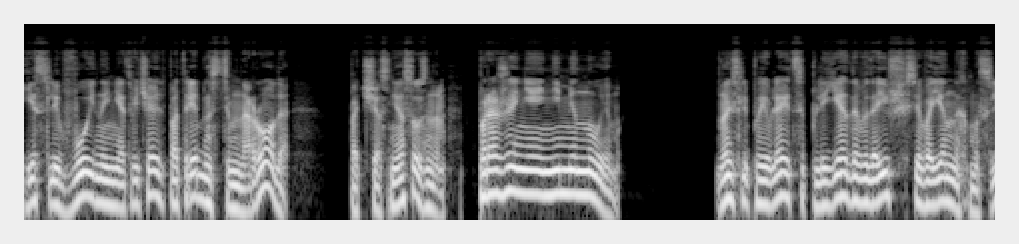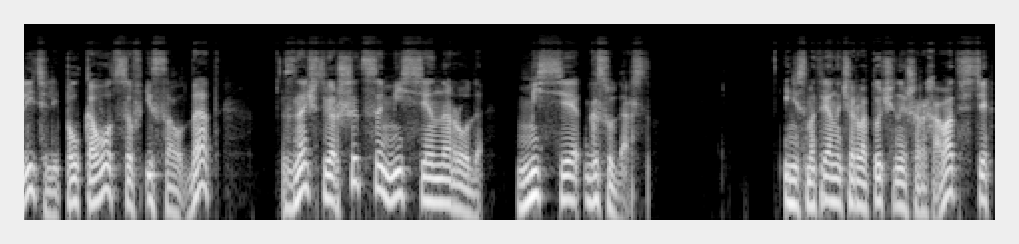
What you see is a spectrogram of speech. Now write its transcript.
Если войны не отвечают потребностям народа, подчас неосознанным, поражение неминуемо. Но если появляется плеяда выдающихся военных мыслителей, полководцев и солдат, значит вершится миссия народа, миссия государства. И несмотря на червоточины и шероховатости,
